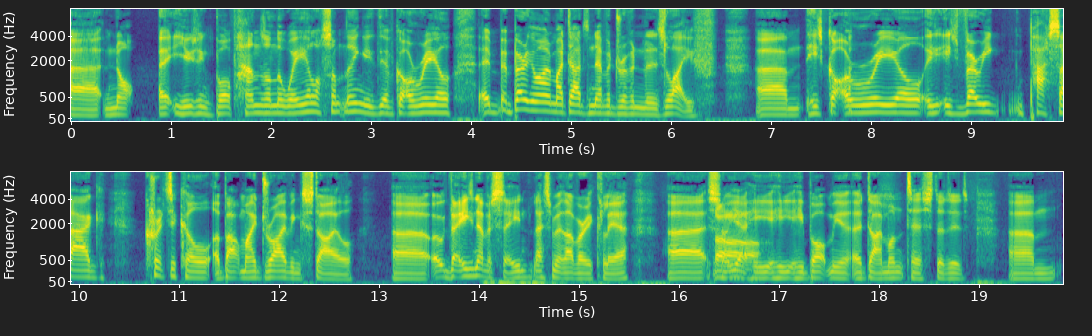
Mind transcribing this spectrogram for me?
uh, not. Uh, using both hands on the wheel or something. They've got a real. Uh, bearing in mind, my dad's never driven in his life. Um, he's got a real. he- He's very passag critical about my driving style. Uh, that he's never seen. Let's make that very clear. Uh, so yeah, Oh. he, he he bought me a, a Diamante studded um,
